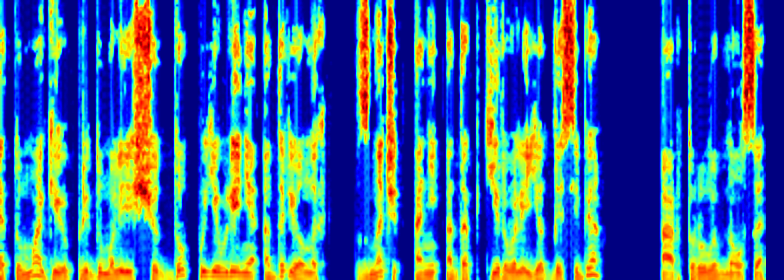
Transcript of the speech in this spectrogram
Эту магию придумали еще до появления одаренных. Значит, они адаптировали ее для себя? Артур улыбнулся.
